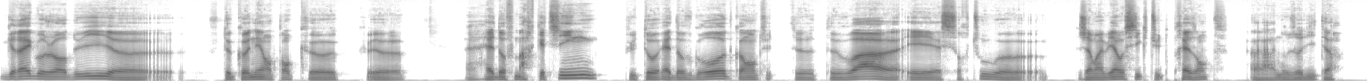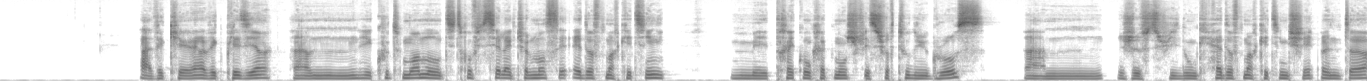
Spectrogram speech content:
Greg, aujourd'hui, je te connais en tant que, Head of Marketing plutôt head of growth, comment tu te, vois euh, et surtout, euh, j'aimerais bien aussi que tu te présentes à nos auditeurs. Avec, euh, avec plaisir. écoute, moi, mon titre officiel actuellement, c'est Head of Marketing, mais très concrètement, je fais surtout du growth. je suis donc Head of Marketing chez Hunter.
